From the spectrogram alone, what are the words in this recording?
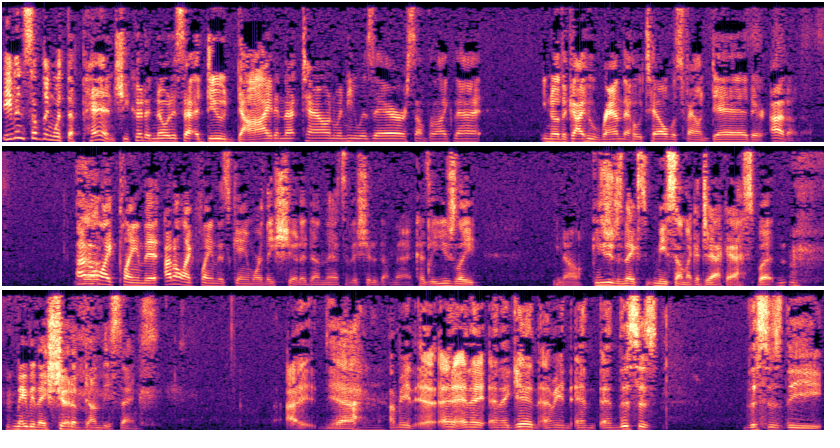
even something with the pen. She could have noticed that a dude died in that town when he was there, or something like that. You know, the guy who ran the hotel was found dead, or I don't know. I don't like playing that. I don't like playing this game where they should have done this or they should have done that because it usually, you know, it usually just makes me sound like a jackass. But maybe they should have done these things. I yeah. I mean, and, and and again, I mean, and and this is this is the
